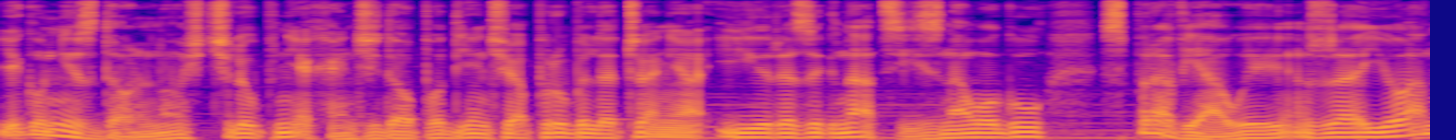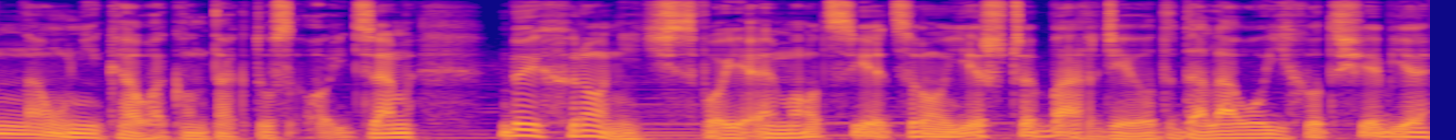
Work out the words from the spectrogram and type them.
Jego niezdolność lub niechęć do podjęcia próby leczenia i rezygnacji z nałogu sprawiały, że Joanna unikała kontaktu z ojcem, by chronić swoje emocje, co jeszcze bardziej oddalało ich od siebie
